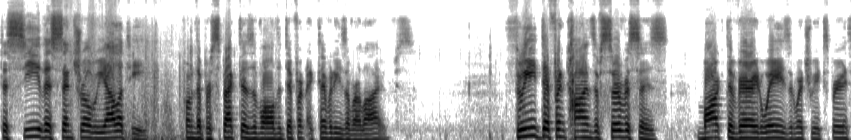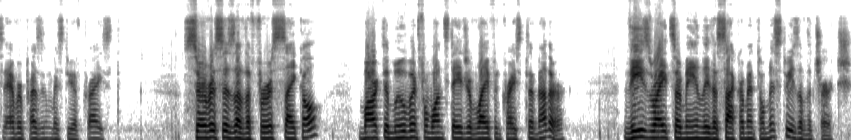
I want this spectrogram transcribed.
to see this central reality from the perspectives of all the different activities of our lives. Three different kinds of services mark the varied ways in which we experience the ever present mystery of Christ. Services of the first cycle mark the movement from one stage of life in Christ to another. These rites are mainly the sacramental mysteries of the Church.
